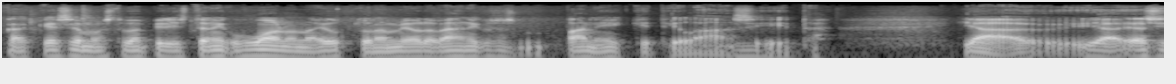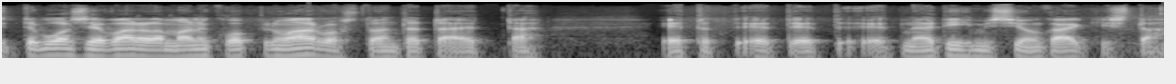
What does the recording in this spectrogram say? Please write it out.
kaikkea semmoista. Mä pidin sitä niin kuin huonona juttuna, mä joudun vähän niin kuin paniikkitilaan siitä. Ja, ja, ja sitten vuosien varrella mä oon niin oppinut arvostamaan tätä, että, että, että, että, että näitä ihmisiä on kaikista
